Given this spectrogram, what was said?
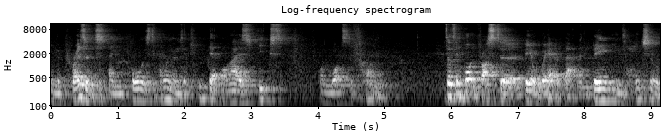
in the present, and Paul is telling them to keep their eyes fixed on what's to come. So it's important for us to be aware of that and being intentional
